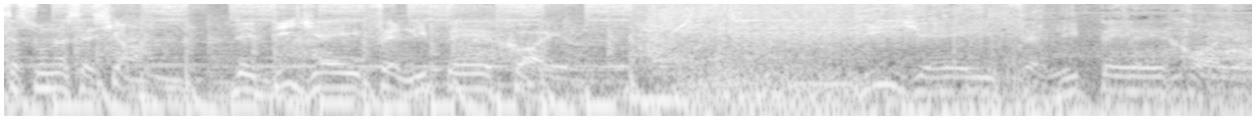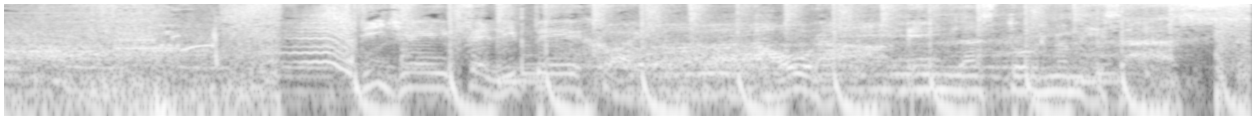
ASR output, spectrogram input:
Esta es una sesión de DJ Felipe Joel. DJ Felipe Joel. DJ Felipe Joel. Ahora en las tornamesas.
